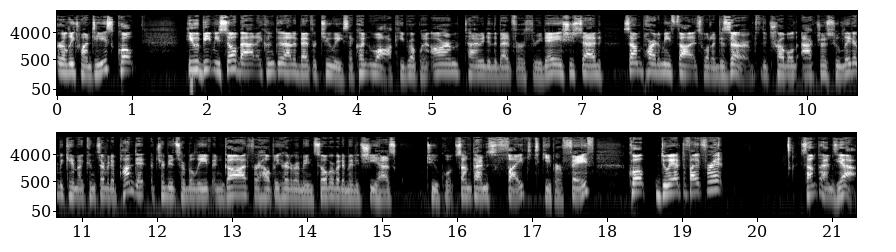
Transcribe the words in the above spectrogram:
early twenties. Quote. He would beat me so bad I couldn't get out of bed for two weeks. I couldn't walk. He broke my arm, tied me to the bed for three days, she said. Some part of me thought it's what I deserved. The troubled actress, who later became a conservative pundit, attributes her belief in God for helping her to remain sober, but admitted she has to, quote, sometimes fight to keep her faith. Quote, do we have to fight for it? Sometimes, yeah.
